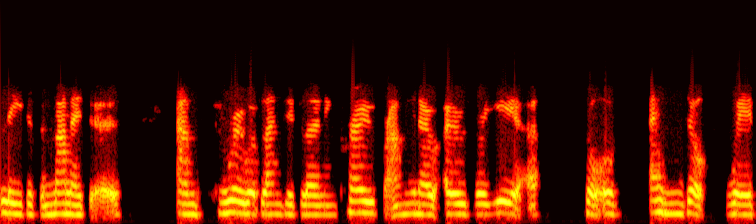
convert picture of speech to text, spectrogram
leaders and managers and through a blended learning program, you know, over a year, sort of end up with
